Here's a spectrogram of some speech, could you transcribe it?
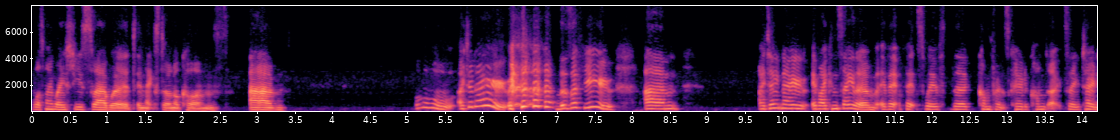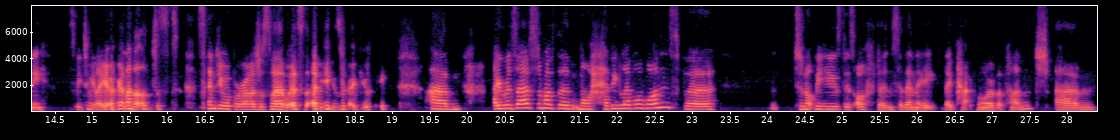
what's my ways to use swear word in external comms? Um, oh, I don't know. There's a few. Um, I don't know if I can say them if it fits with the conference code of conduct. So, Tony, speak to me later and I'll just send you a barrage of swear words that I use regularly. Um, I reserve some of the more heavy level ones for to not be used as often, so then they they pack more of a punch. Um,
